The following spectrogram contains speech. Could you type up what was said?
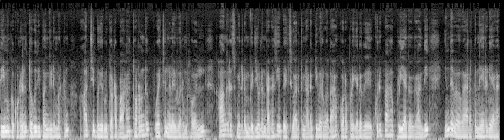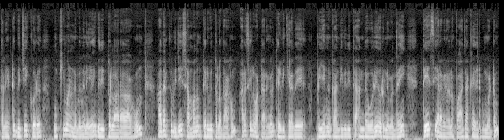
திமுக கூட்டணியில் தொகுதி பங்கீடு மற்றும் ஆட்சி பகிர்வு தொடர்பாக தொடர்ந்து புகைச்சல் நிலை வரும் சூழலில் காங்கிரஸ் மேலிடம் விஜயுடன் ரகசிய பேச்சுவார்த்தை நடத்தி வருவதாக கூறப்படுகிறது. குறிப்பாக பிரியங்கா காந்தி இந்த விவகாரத்தில் நேரடியாக தலையிட்டு விஜய்க்கு ஒரு முக்கியமான நிபந்தனையை விதித்துள்ளதாகவும் அதற்கு விஜய் சம்மதம் தெரிவித்துள்ளதாகவும் அரசியல் வட்டாரங்கள் தெரிவிக்கிறது. பிரியங்கா காந்தி விதித்த அந்த ஒரே ஒரு நிபந்தனை தேசிய அளவிலான பாஜக எதிர்ப்பு மற்றும்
